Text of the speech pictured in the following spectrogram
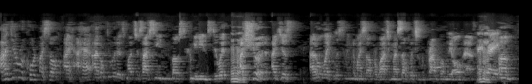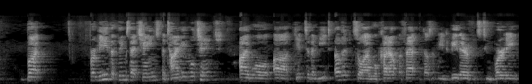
I do record myself. I, I, I don't do it as much as I've seen most comedians do it. Mhm. I should. I just I don't like listening to myself or watching myself, which is a problem we all have. Mhm. Right. Um, but for me, the things that change, the timing will change. I will uh, get to the meat of it, so I will cut out the fat that doesn't need to be there if it's too wordy.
